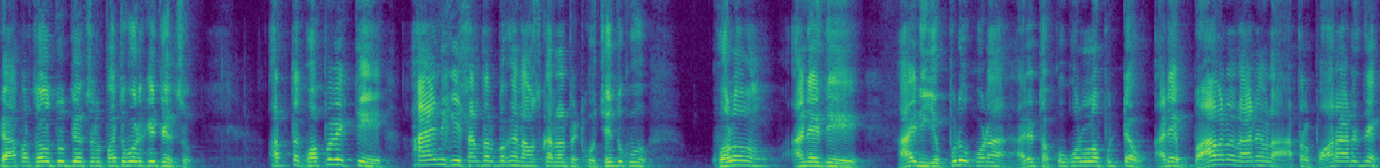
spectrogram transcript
పేపర్ చదువుతూ తెలుసు ప్రతి ఒడికి తెలుసు. అంత గొప్ప వ్యక్తి ఆయనకి ఈ సందర్భంగా నమస్కారాలు పెట్టుకోవచ్చు. ఎందుకు? కులం అనేది ఆయన ఎప్పుడూ కూడా అరే తక్కువ కులంలో పుట్టావు అనే భావన రానివ్వాల. అతను పోరాడింది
